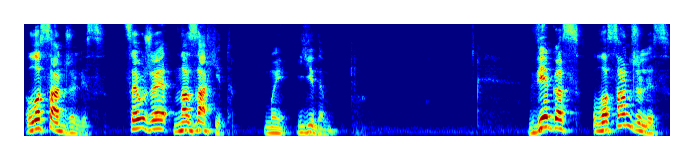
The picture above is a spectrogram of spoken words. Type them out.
Лос-Анджелес. Це вже на захід ми їдемо. Вегас, Лос-Анджелес.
